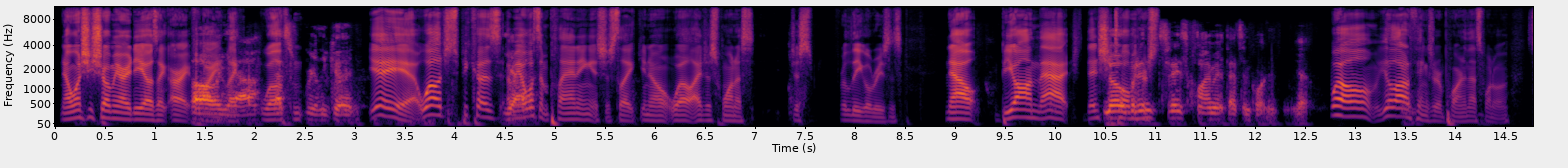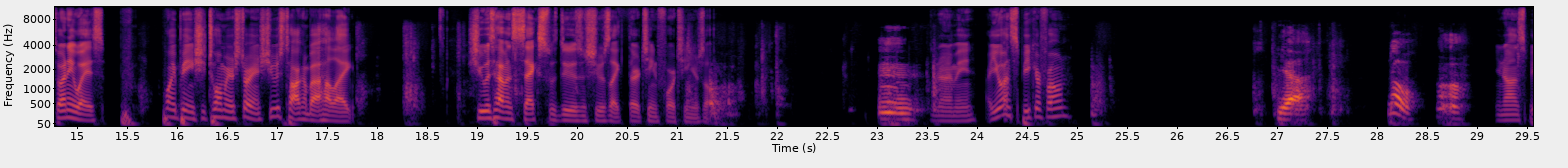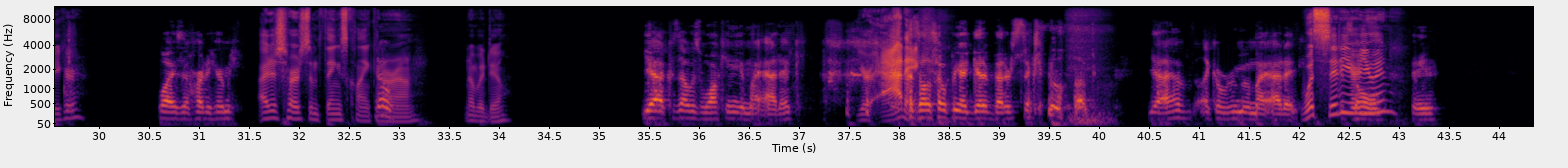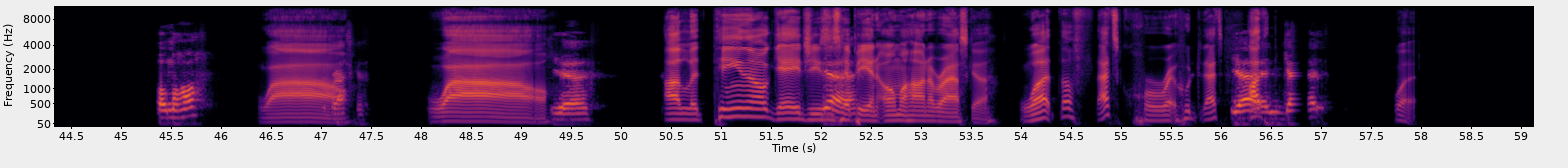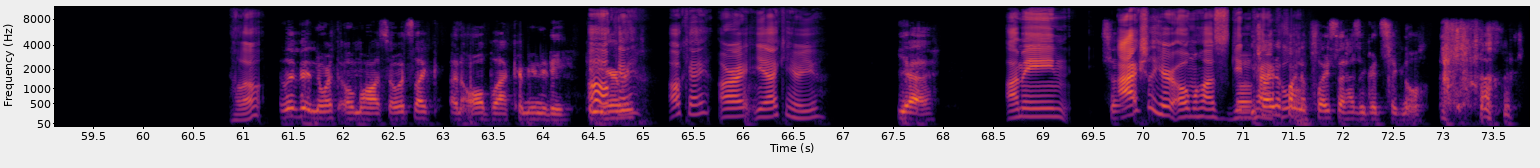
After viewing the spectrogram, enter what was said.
Now once she showed me her ID, I was like, all right, Oh fine. yeah. Like, well, that's it's- really good. yeah, yeah, yeah. Well, just because I mean I wasn't planning. It's just like you know, well, I just want to just for legal reasons. Now beyond that, then she no, told but me her in today's climate, that's important. Yeah. well, a lot of things are important. That's one of them. So, anyways, point being, she told me her story, and she was talking about how like she was having sex with dudes when she was like 13, 14 years old. Mm, You know what I mean? Are you on speakerphone? yeah. No. Uh-uh. You're not on speaker? Why is it hard to hear me? I just heard some things clanking No. around. No big deal. Yeah, because I was walking in my attic. Your attic. I was hoping I'd get a better signal up. Yeah, I have like a room in my attic. What city It's are you in? thing. Omaha, Wow. Nebraska. Wow. Yeah. A Latino gay Jesus Yeah. hippie in Omaha, Nebraska. What the? F- that's cra- who? That's Yeah, and get, what? Hello. I live in North Omaha, so it's like an all black community. Can oh, you hear okay. me? Okay. All right. Yeah, I can hear you. Yeah. I mean, So I actually hear Omaha's so getting I'm trying to find a place that has a good signal.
